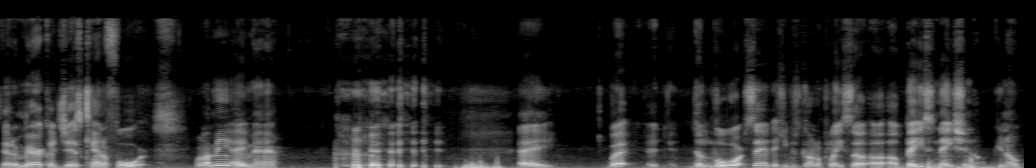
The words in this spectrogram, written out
that America just can't afford. Well, I mean, hey man. hey, but the Lord said that He was going to place a, a, a, base nation. You know,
